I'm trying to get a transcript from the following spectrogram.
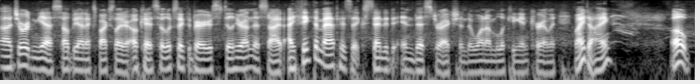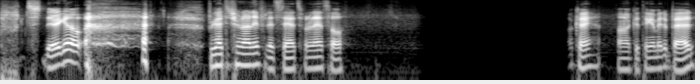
Uh, Jordan, yes, I'll be on Xbox later. Okay, so it looks like the barrier's still here on this side. I think the map has extended in this direction, the one I'm looking in currently. Am I dying? Oh, pfft, there you go. Forgot to turn on infinite stats. What an asshole. Okay, uh, good thing I made a bed.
